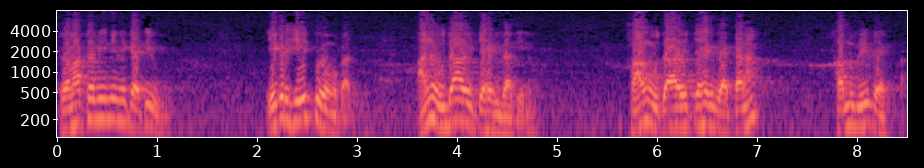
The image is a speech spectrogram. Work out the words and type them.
ක්‍රමක්‍රමයෙන් මේක ඇති වුණේ. ඒකට හේතුව මොකද්ද? අන උදා වෙච්ච හැටි දකින්න. සං උදා වෙච්ච හැටි දැකන සමුදේ දැක්කා.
